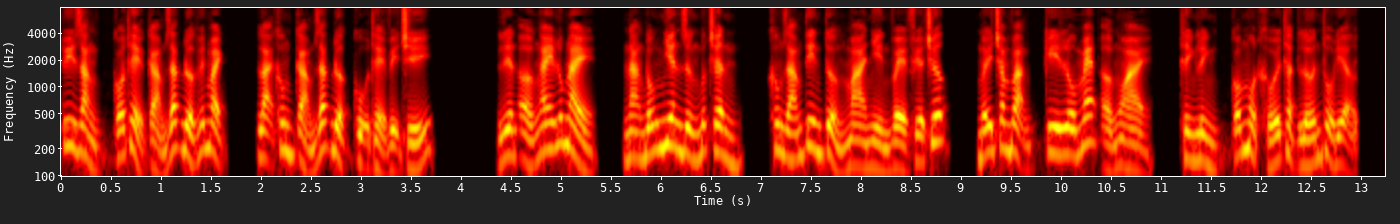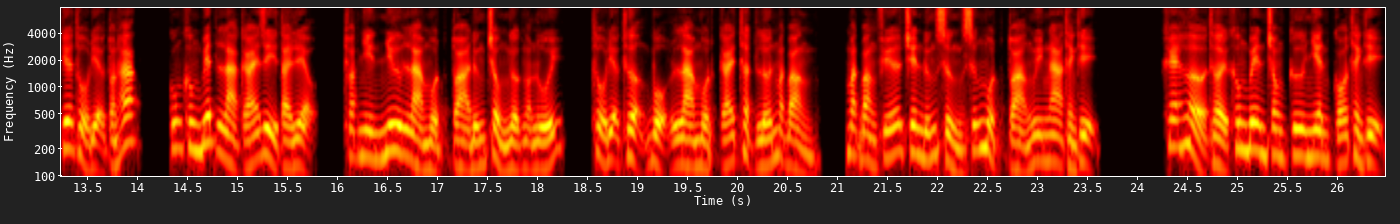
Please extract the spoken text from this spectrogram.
tuy rằng có thể cảm giác được huyết mạch, lại không cảm giác được cụ thể vị trí. Liên ở ngay lúc này, nàng đống nhiên dừng bước chân, không dám tin tưởng mà nhìn về phía trước, mấy trăm vạn km ở ngoài, thình lình có một khối thật lớn thổ địa, kia thổ địa toàn hắc, cũng không biết là cái gì tài liệu, thoạt nhìn như là một tòa đứng trồng ngược ngọn núi, thổ địa thượng bộ là một cái thật lớn mặt bằng, mặt bằng phía trên đứng sừng sững một tòa nguy nga thành thị. Khe hở thời không bên trong cư nhiên có thành thị.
